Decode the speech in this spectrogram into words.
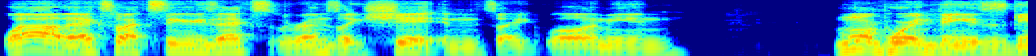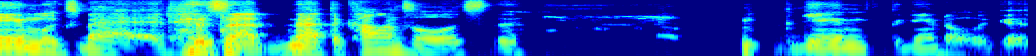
"Wow, the Xbox Series X runs like shit," and it's like, well, I mean, more important thing is this game looks bad. It's not not the console; it's the, the game. The game don't look good.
